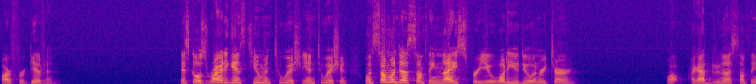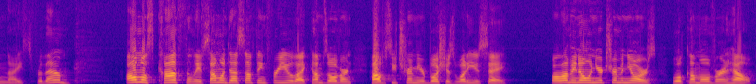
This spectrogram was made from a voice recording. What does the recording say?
are forgiven. This goes right against human intuition. When someone does something nice for you, what do you do in return? Well, I got to do something nice for them. Almost constantly, if someone does something for you, like comes over and helps you trim your bushes, what do you say? Well, let me know when you're trimming yours. We'll come over and help.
